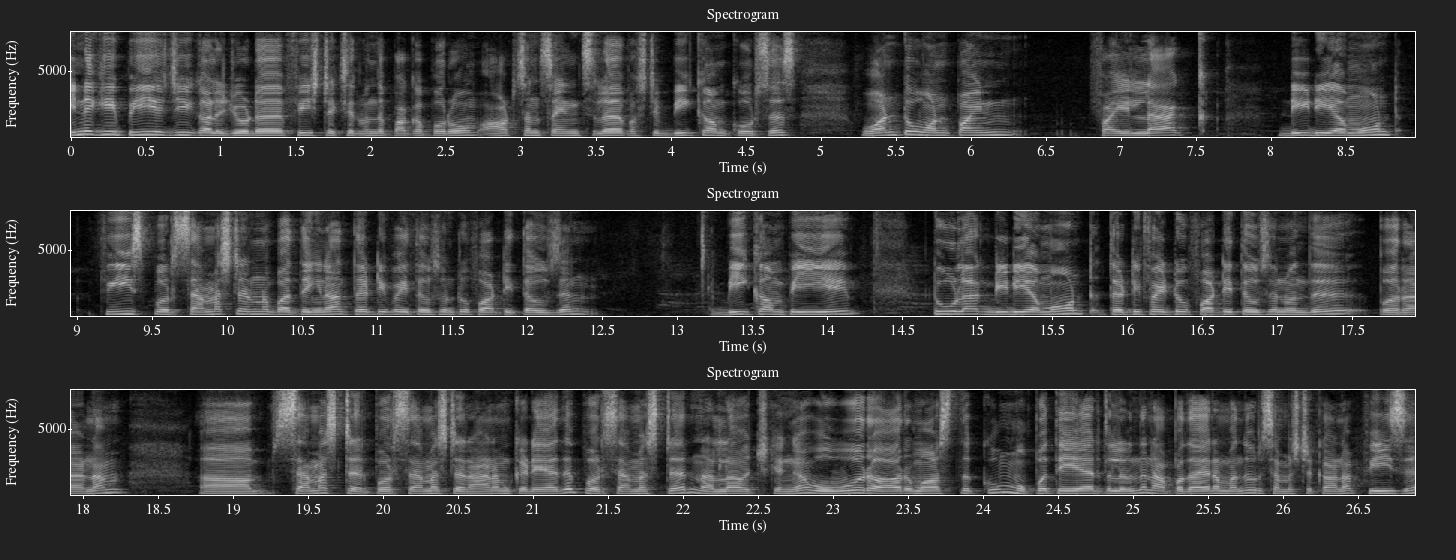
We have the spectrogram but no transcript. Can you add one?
இன்றைக்கி பிஹெச்டி காலேஜோட ஃபீஸ் ஸ்ட்ரக்சர் வந்து பார்க்க போகிறோம் ஆர்ட்ஸ் அண்ட் சயின்ஸில் first BCom courses one to one point five lakh DD amount fees per செமஸ்டர்னு பார்த்தீங்கன்னா thirty five thousand to forty thousand BCom BA two lakh DD amount thirty five to forty thousand வந்து per annum semester per semester annum கிடையாது. பெர் செமஸ்டர் நல்லா வச்சுக்கோங்க. ஒவ்வொரு ஆறு மாதத்துக்கும் முப்பத்தி ஐயாயிரத்துலேருந்து நாற்பதாயிரம் வந்து ஒரு செமஸ்டருக்கான ஃபீஸு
